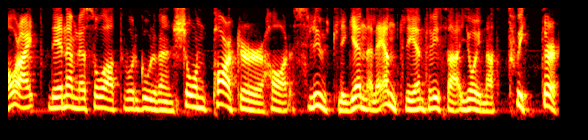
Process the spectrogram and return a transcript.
Alright, det är nämligen så att vår gode vän Sean Parker har slutligen, eller äntligen för vissa, joinat Twitter.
